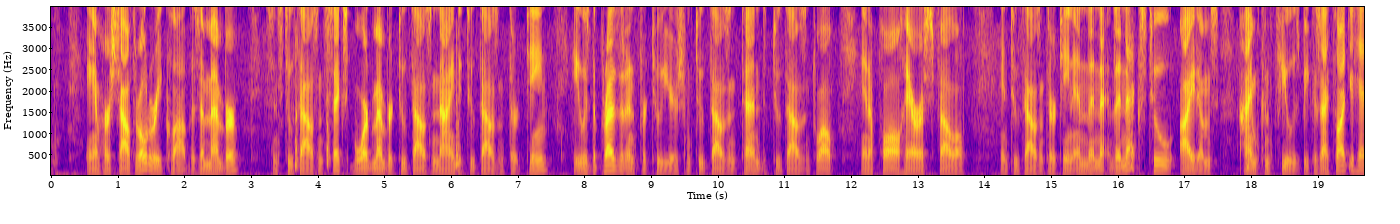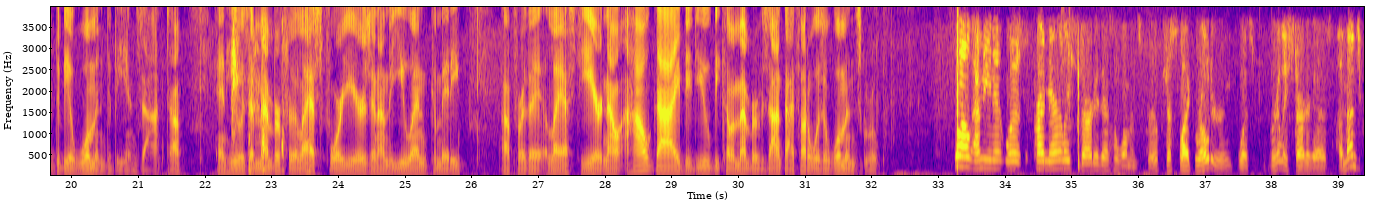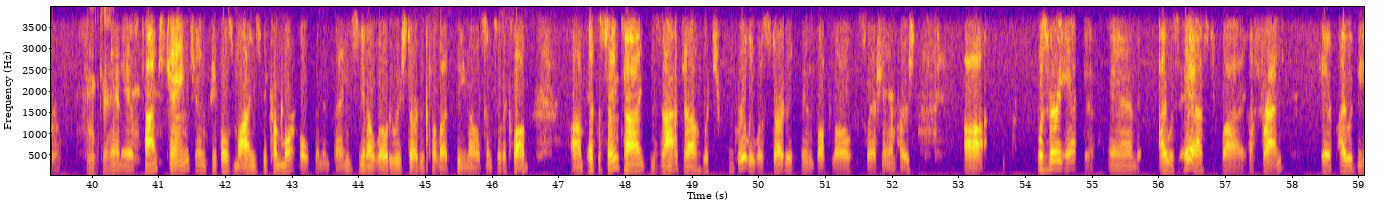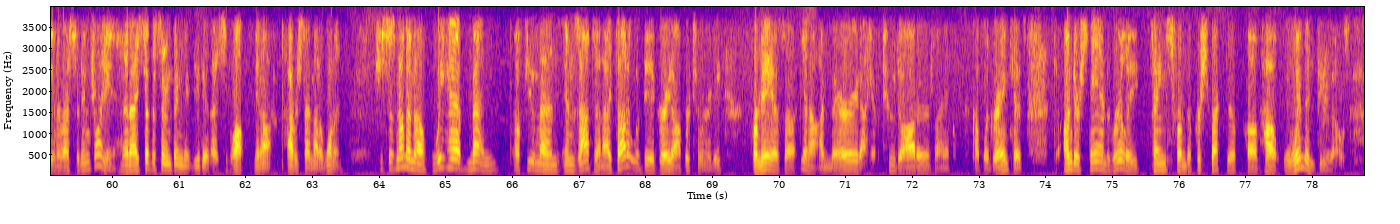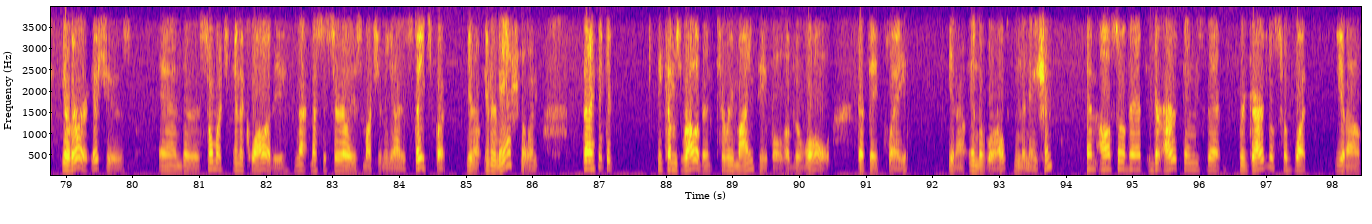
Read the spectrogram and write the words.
Amherst South Rotary Club, as a member since 2006, board member 2009 to 2013. He was the president for two years, from 2010 to 2012, and a Paul Harris Fellow in 2013. And the ne- the next two items, I'm confused because I thought you had to be a woman to be in Zonta, and he was a member for the last four years and on the UN committee. Uh, for the last year. Now, how, Guy, did you become a member of Zonta? I thought it was a women's group. Well, I mean, it was primarily started as a women's group, just like Rotary was really started as a men's group. Okay. And as times change and people's minds become more open and things, you know, Rotary started to let females into the club. Um, at the same time, Zonta, which really was started in Buffalo slash Amherst, uh, was very active. And I was asked by a friend if I would be interested in joining. And I said the same thing that you did. I said, well, you know, obviously I'm not a woman. She says, no, no, no. We have men, a few men in Zonta, and I thought it would be a great opportunity for me as a you know i'm married i have two daughters i have a couple of grandkids to understand really things from the perspective of how women view those. You know there are issues and there's so much inequality not necessarily as much in the united states but you know internationally that i think it becomes relevant to remind people of the role that they play, you know in the world in the nation. And also that there are things that regardless of what you know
